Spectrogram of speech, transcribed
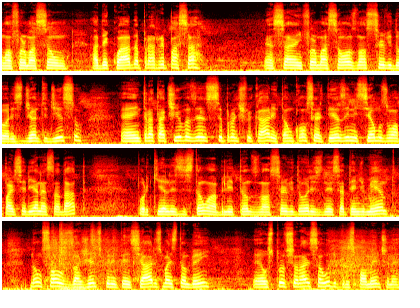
com a formação adequada para repassar essa informação aos nossos servidores. Diante disso, é, em tratativas eles se prontificaram, então com certeza iniciamos uma parceria nessa data, porque eles estão habilitando os nossos servidores nesse atendimento, não só os agentes penitenciários, mas também é, os profissionais de saúde principalmente, né?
